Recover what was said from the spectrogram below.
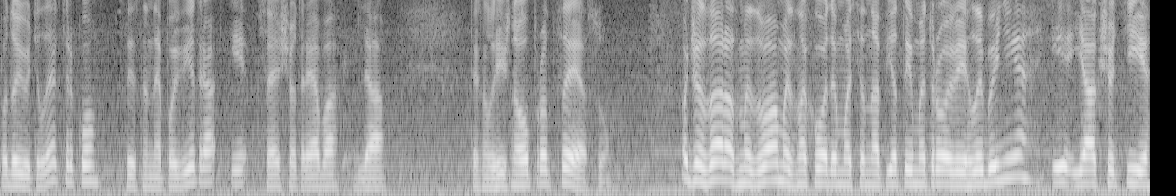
подають електрику, стиснене повітря і все, що треба для технологічного процесу. Отже, зараз ми з вами знаходимося на 5-метровій глибині, і якщо ті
